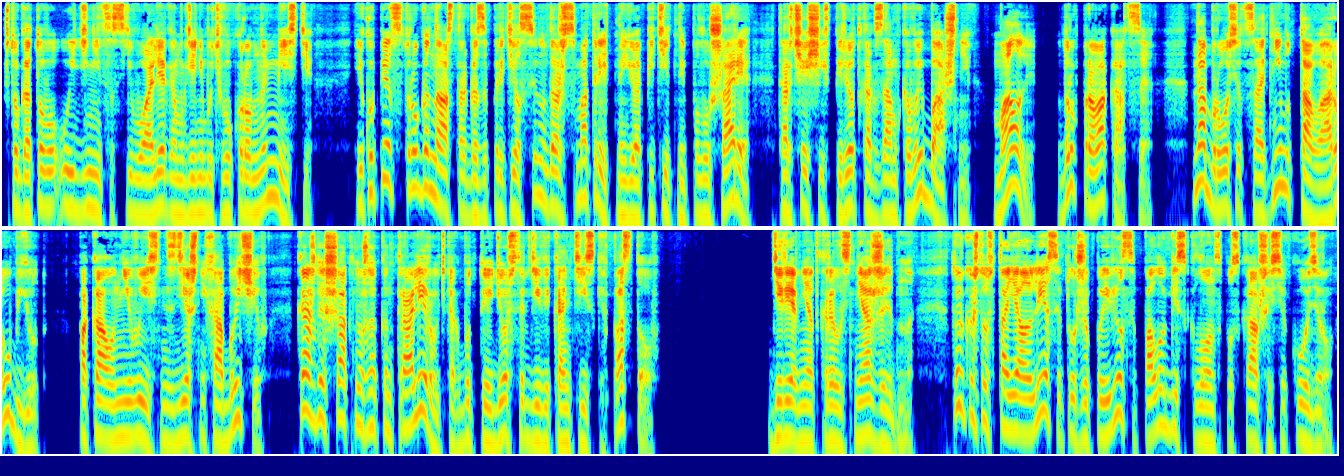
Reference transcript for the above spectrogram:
что готова уединиться с его Олегом где-нибудь в укромном месте, и купец строго-настрого запретил сыну даже смотреть на ее аппетитные полушария, торчащие вперед, как замковые башни. Мало ли, вдруг провокация. Набросятся, отнимут товары, убьют. Пока он не выяснит здешних обычаев, каждый шаг нужно контролировать, как будто идешь среди викантийских постов. Деревня открылась неожиданно. Только что стоял лес, и тут же появился пологий склон, спускавшийся к озеру,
